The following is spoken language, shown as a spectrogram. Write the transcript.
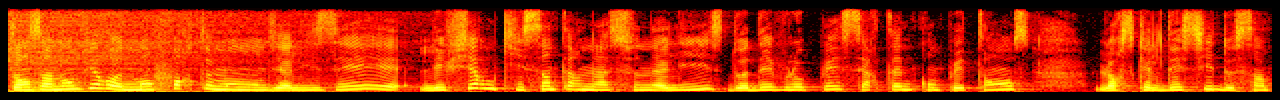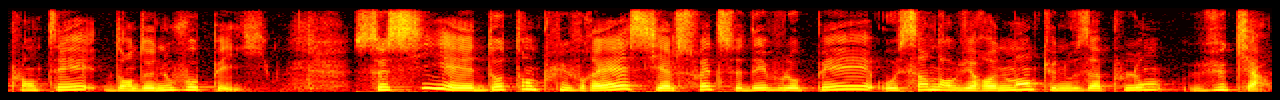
Dans un environnement fortement mondialisé, les firmes qui s'internationalisent doivent développer certaines compétences lorsqu'elles décident de s'implanter dans de nouveaux pays. Ceci est d'autant plus vrai si elles souhaitent se développer au sein d'environnements que nous appelons VUCA,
